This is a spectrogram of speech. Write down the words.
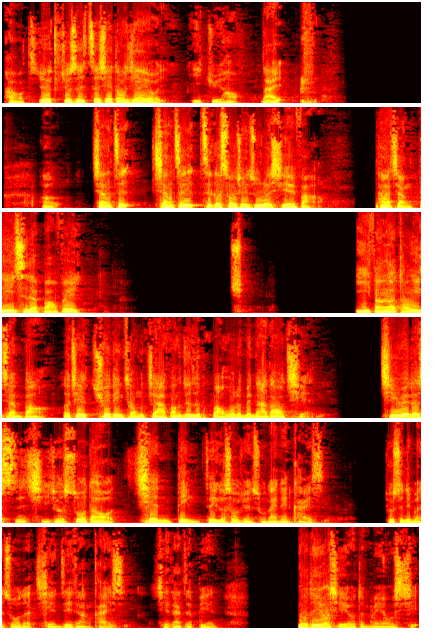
好，就就是这些东西要有依据哈。来，好像这像这这个授权书的写法，他讲第一次的保费，乙方要同意承保，而且确定从甲方就是保护那边拿到钱。契约的时期就说到签订这个授权书那天开始，就是你们说的签这张开始写在这边，有的有写，有的没有写。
